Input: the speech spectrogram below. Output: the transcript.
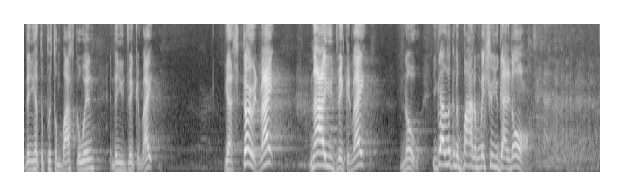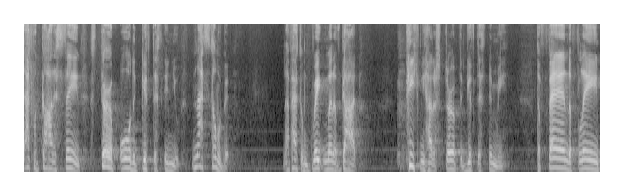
then you have to put some Bosco in, and then you drink it, right? You gotta stir it, right? Now you drink it, right? No. You gotta look at the bottom, make sure you got it all. That's what God is saying. Stir up all the gift that's in you, not some of it. And I've had some great men of God teach me how to stir up the gift that's in me, to fan the flame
